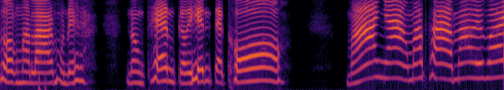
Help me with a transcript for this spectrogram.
ซองนาลานมึงได้น้องแทนก็เลยเห็นแต่คอ มาย่างมาพามาไว้ไว้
